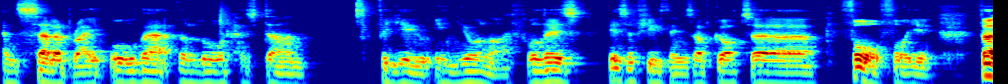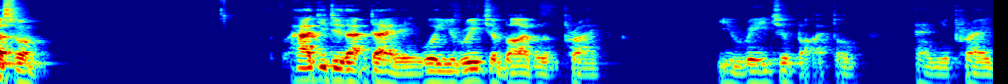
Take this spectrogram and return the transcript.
and celebrate all that the Lord has done for you in your life? Well, there's here's a few things. I've got uh, four for you. First one, how do you do that daily? Well, you read your Bible and pray. You read your Bible and you pray.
